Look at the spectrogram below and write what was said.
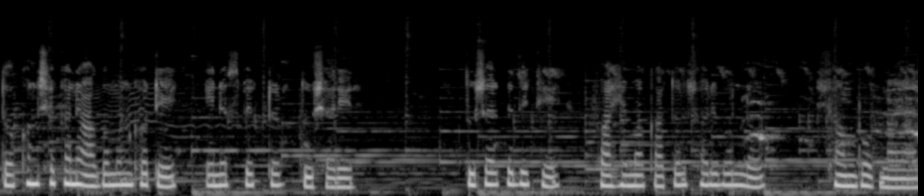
তখন সেখানে আগমন ঘটে ইন্সপেক্টর তুষারের। তুষারকে দেখে ফাহিমা কাতর স্বরে বলল, সম্ভব নয় আর,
